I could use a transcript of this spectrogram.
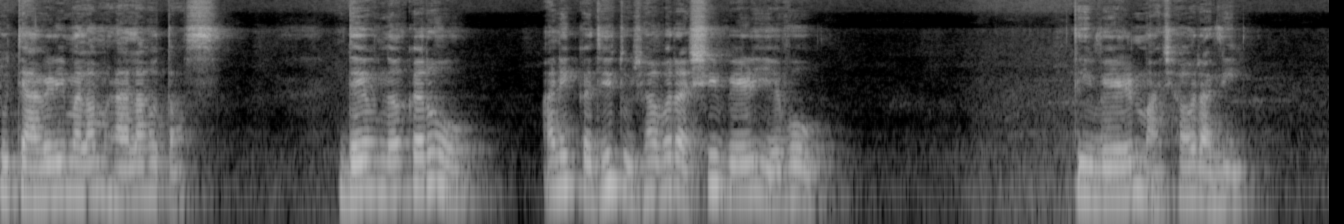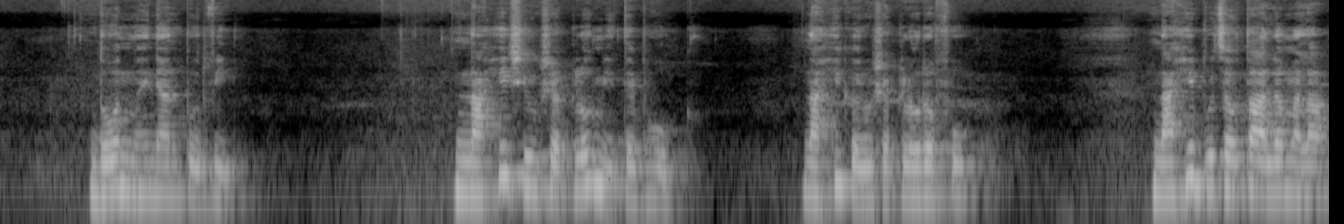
तू त्यावेळी मला म्हणाला होतास देव न करो आणि कधी तुझ्यावर अशी वेळ येवो. ती वेळ माझ्यावर आली. दोन महिन्यांपूर्वी. नाही शिवू शकलो मी ते भोग. नाही करू शकलो रफू. नाही बुजवता आलं मला.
